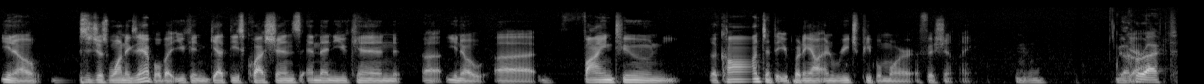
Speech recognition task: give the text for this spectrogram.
you know, this is just one example, but you can get these questions and then you can, uh, you know, uh, fine tune the content that you're putting out and reach people more efficiently. Yeah. Correct.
